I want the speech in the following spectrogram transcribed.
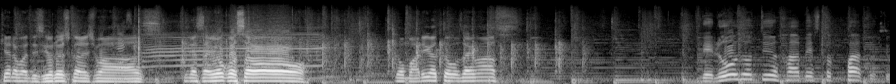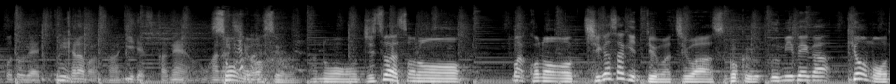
キャラバンです。よろしくお願いします。皆さんようこそどうもありがとうございます。でロードトゥハーベストパークということでキャラバンさん、いいですかね？お話そうをなんですよ。あの実はそのまあこの茅ヶ崎っていう街はすごく海辺が今日も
